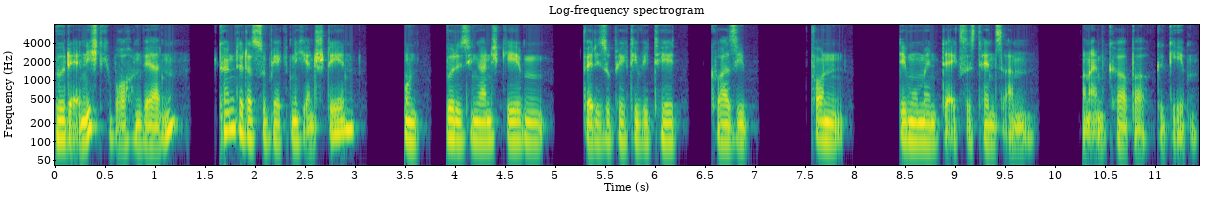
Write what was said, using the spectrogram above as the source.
Würde er nicht gebrochen werden, könnte das Subjekt nicht entstehen und würde es ihn gar nicht geben, wäre die Subjektivität quasi von dem Moment der Existenz an von einem Körper gegeben.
